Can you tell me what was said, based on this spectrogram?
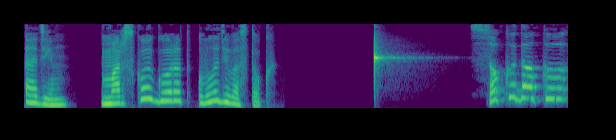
1. Морской город Владивосток. 速読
